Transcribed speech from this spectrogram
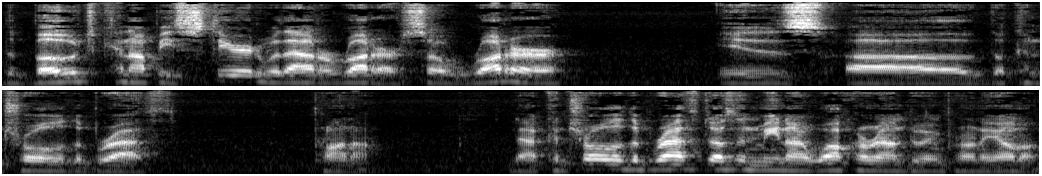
The boat cannot be steered without a rudder. So, rudder is uh, the control of the breath, prana. Now, control of the breath doesn't mean I walk around doing pranayama.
